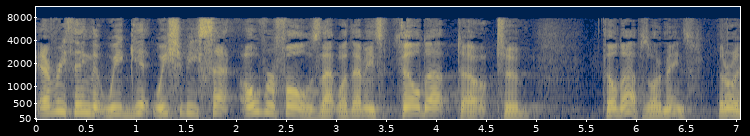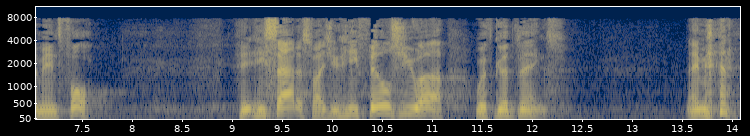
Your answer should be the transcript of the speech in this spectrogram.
everything that we get, we should be set over full. Is that what that means? Filled up to, to filled up is what it means. Literally means full. He, he satisfies you. He fills you up with good things. Amen. Amen.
